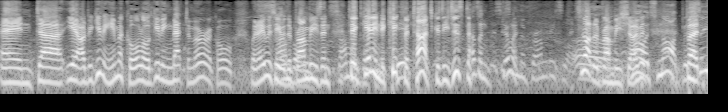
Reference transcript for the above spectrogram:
And uh, yeah, I'd be giving him a call or giving Matt Toomua a call when he was here with the Brumbies and to get him to take a kick for touch because he just doesn't do it. It's not the Brumbies show. No, but, it's not. But, but, Caesar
